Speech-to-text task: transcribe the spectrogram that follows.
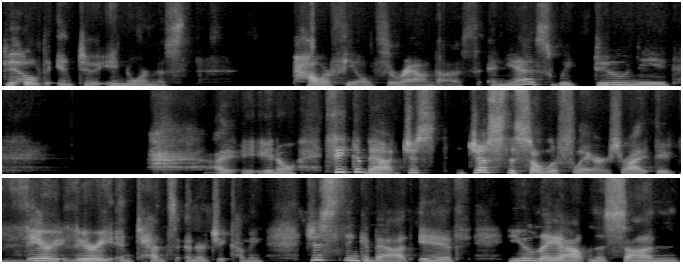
build into enormous power fields around us. And yes, we do need, I, you know, think about just just the solar flares, right? There's mm-hmm. very, very intense energy coming. Just think about if you lay out in the sun,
